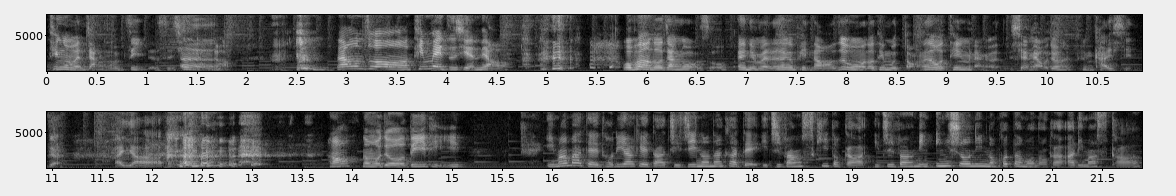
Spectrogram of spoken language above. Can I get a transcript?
听我们讲我们自己的事情就好。然后说听妹子闲聊，我朋友都这样跟我说，哎、欸，你们的那个频道日文我都听不懂，但是我听你们两个闲聊，我就很很开心。这样，哎呀，好，那么就第一题， 今まで取り上げた时事の中で一番好きとか一番印象に残ったものがありますか？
